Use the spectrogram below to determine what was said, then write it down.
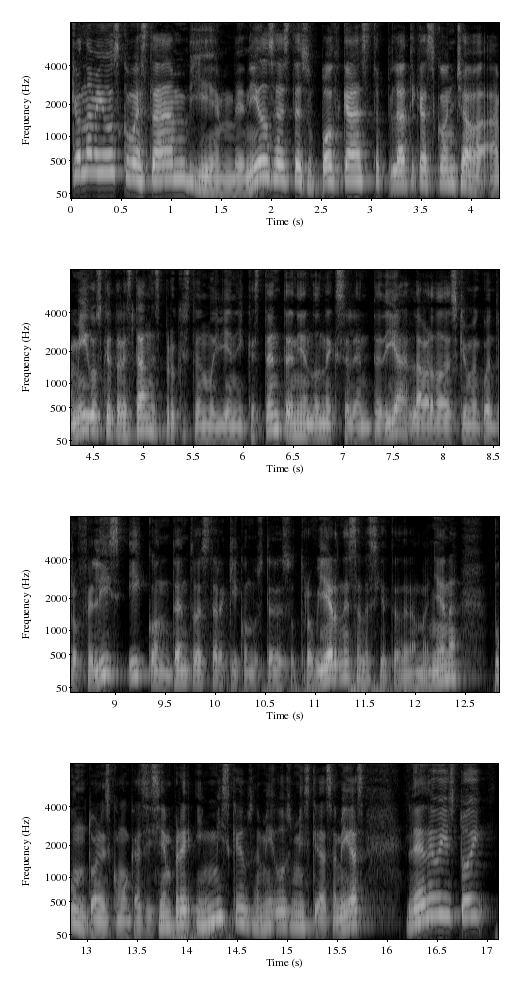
¿Qué onda amigos? ¿Cómo están? Bienvenidos a este su podcast, Pláticas con Chava. Amigos, ¿qué tal están? Espero que estén muy bien y que estén teniendo un excelente día. La verdad es que me encuentro feliz y contento de estar aquí con ustedes otro viernes a las 7 de la mañana, puntuales como casi siempre. Y mis queridos amigos, mis queridas amigas, el día de hoy estoy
